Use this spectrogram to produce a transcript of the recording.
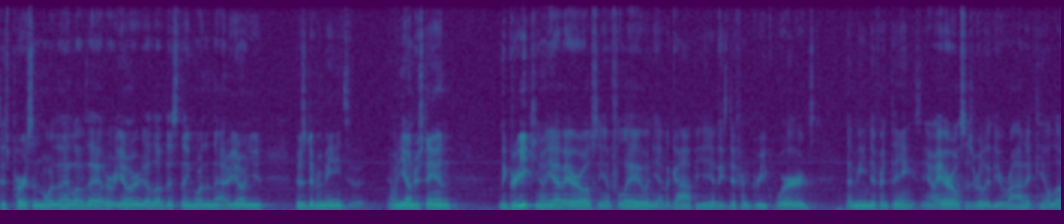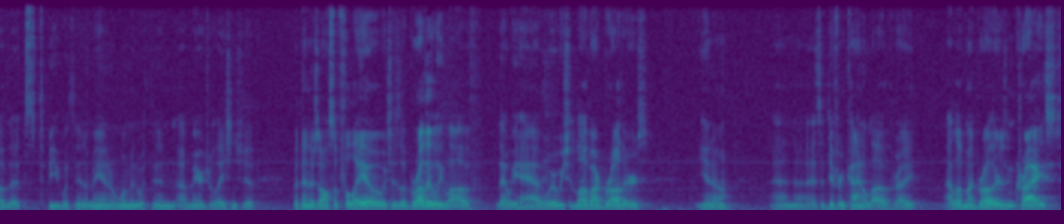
this person more than I love that, or, you know, or I love this thing more than that, or, you know, and you, there's a different meaning to it. And when you understand the Greek, you know, you have eros, and you have phileo, and you have agape, you have these different Greek words that mean different things. You know, eros is really the erotic, you know, love that's to be within a man and a woman within a marriage relationship. But then there's also phileo, which is a brotherly love that we have, where we should love our brothers, you know, and uh, it's a different kind of love, right? I love my brothers in Christ,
